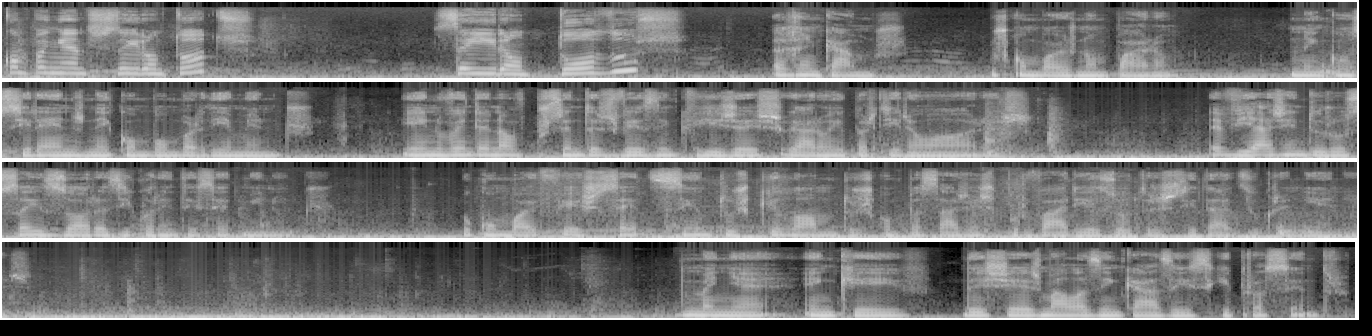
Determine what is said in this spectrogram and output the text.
Acompanhantes saíram todos? Saíram todos? Arrancámos. Os comboios não param. Nem com sirenes, nem com bombardeamentos. E em 99% das vezes em que viajei chegaram e partiram a horas. A viagem durou 6 horas e 47 minutos. O comboio fez 700 quilómetros com passagens por várias outras cidades ucranianas. De manhã, em Kiev, deixei as malas em casa e segui para o centro.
